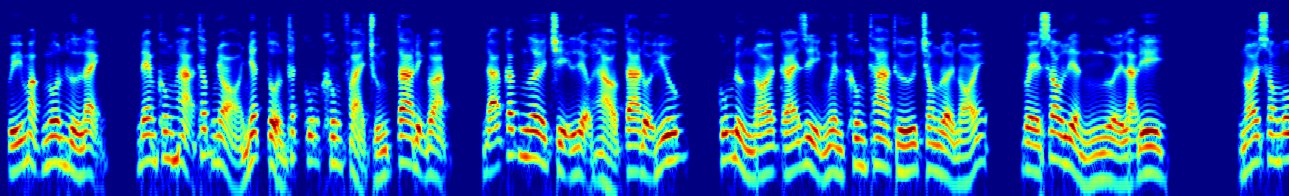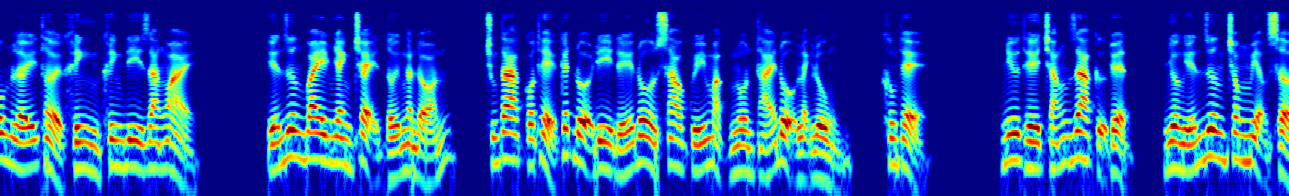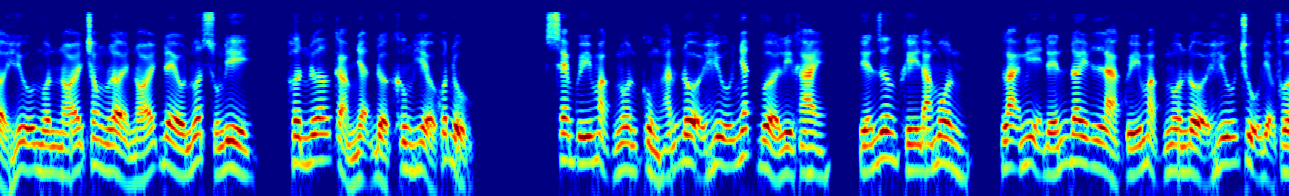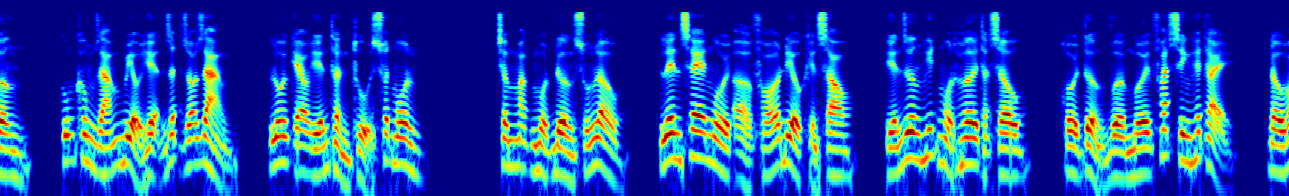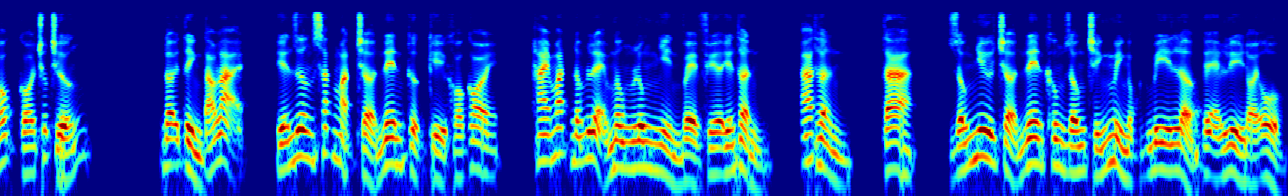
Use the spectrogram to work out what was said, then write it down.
Quý mặc nôn hừ lạnh, đem không hạ thấp nhỏ nhất tổn thất cũng không phải chúng ta định đoạt, đã các ngươi trị liệu hảo ta đội hữu, cũng đừng nói cái gì nguyên không tha thứ trong lời nói, về sau liền người lạ đi. Nói xong ôm lấy thời khinh khinh đi ra ngoài. Yến Dương bay nhanh chạy tới ngăn đón, chúng ta có thể kết đội đi đế đô sao quý mặc nôn thái độ lạnh lùng, không thể. Như thế trắng ra cự tuyệt, nhường Yến Dương trong miệng sở hữu muốn nói trong lời nói đều nuốt xuống đi, hơn nữa cảm nhận được không hiểu khuất đủ. Xem quý mặc nôn cùng hắn đội hữu nhất vừa ly khai, Yến Dương khí đá môn, lại nghĩ đến đây là quý mặc nôn đội hữu trụ địa phương, cũng không dám biểu hiện rất rõ ràng, lôi kéo Yến thần thủ xuất môn. Trầm mặc một đường xuống lầu, lên xe ngồi ở phó điều khiển sau, Yến Dương hít một hơi thật sâu, hồi tưởng vừa mới phát sinh hết thảy, đầu óc có chút trướng. Đợi tỉnh táo lại, Yến Dương sắc mặt trở nên cực kỳ khó coi, hai mắt đấm lệ mông lung nhìn về phía Yến thần, A thần, ta, giống như trở nên không giống chính mình Ngọc Bi lở vệ lì đòi ổ.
